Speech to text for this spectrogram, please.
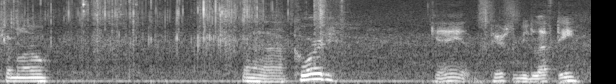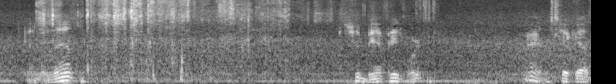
tremolo, uh, cord. Okay, it appears to be lefty. Got a lint. Should be, I paid for it. Alright, let's check out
